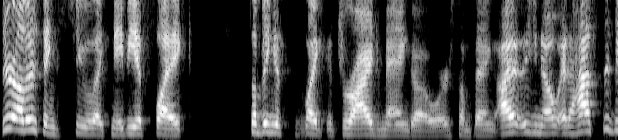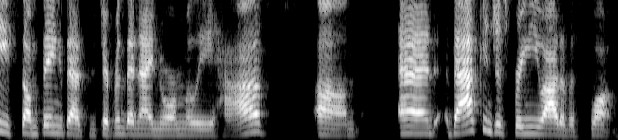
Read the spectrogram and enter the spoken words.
there are other things too. Like maybe it's like something it's like dried mango or something. I you know, it has to be something that's different than I normally have, um, and that can just bring you out of a slump.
